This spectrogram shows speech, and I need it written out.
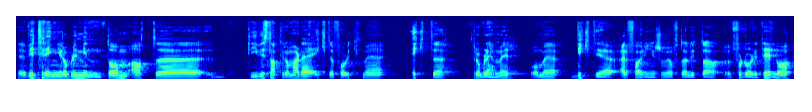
Vi trenger å bli minnet om at de vi snakker om her, det er ekte folk med ekte problemer og med viktige erfaringer som vi ofte har lytta for dårlig til. Og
